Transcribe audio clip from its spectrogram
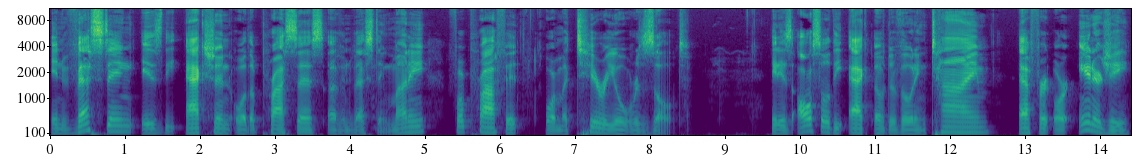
investing is the action or the process of investing money for profit or material result. It is also the act of devoting time, effort, or energy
